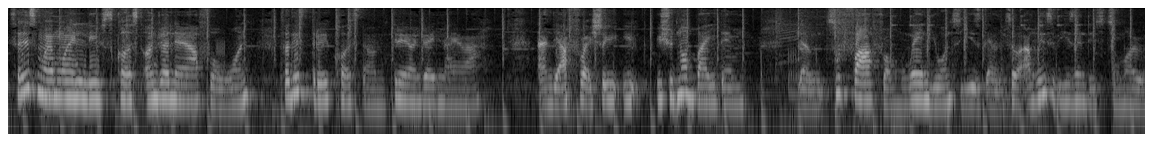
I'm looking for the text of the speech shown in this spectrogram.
So this moi moi leaves cost 100 naira for one. So these three cost um 300 naira and they are fresh so you, you, you should not buy them um, too far from when you want to use them. So i'm going to be using this tomorrow.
